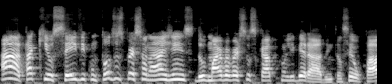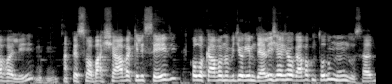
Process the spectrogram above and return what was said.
ah, tá aqui o save com todos os personagens do Marvel vs Capcom liberado. Então você upava ali, Uhum. a pessoa baixava aquele save, colocava no videogame dela e já jogava com todo mundo, sabe?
